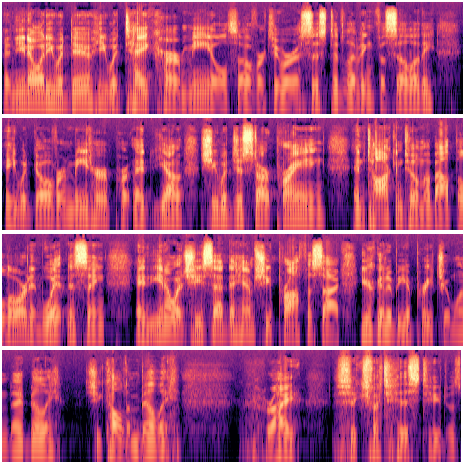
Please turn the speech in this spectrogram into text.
And you know what he would do? He would take her meals over to her assisted living facility. He would go over and meet her. Uh, you know, she would just start praying and talking to him about the Lord and witnessing. And you know what she said to him? She prophesied, You're going to be a preacher one day, Billy. She called him Billy, right? Six foot. This dude was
